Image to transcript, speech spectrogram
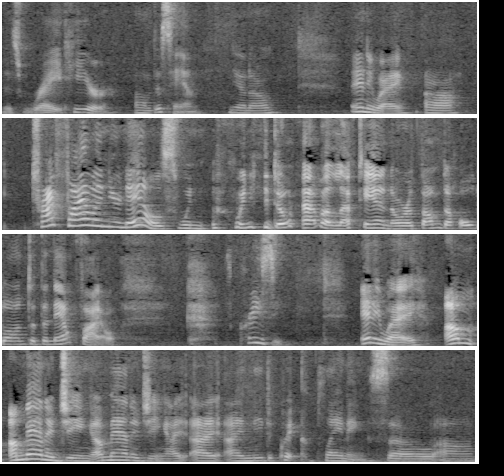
It's right here on this hand, you know. Anyway, uh, try filing your nails when when you don't have a left hand or a thumb to hold on to the nail file. It's crazy. Anyway, I'm I'm managing. I'm managing. I I, I need to quit complaining. So um,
